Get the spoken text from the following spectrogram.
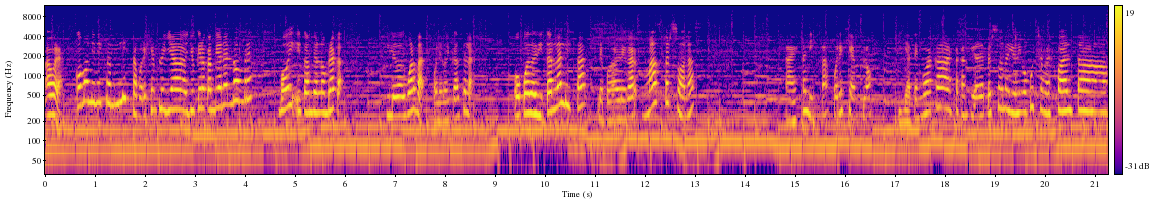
Ahora, ¿cómo administro mi lista? Por ejemplo, ya yo quiero cambiar el nombre, voy y cambio el nombre acá. Y le doy guardar o le doy cancelar. O puedo editar la lista, le puedo agregar más personas a esta lista. Por ejemplo, ya tengo acá esta cantidad de personas, yo digo, pucha, me falta...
